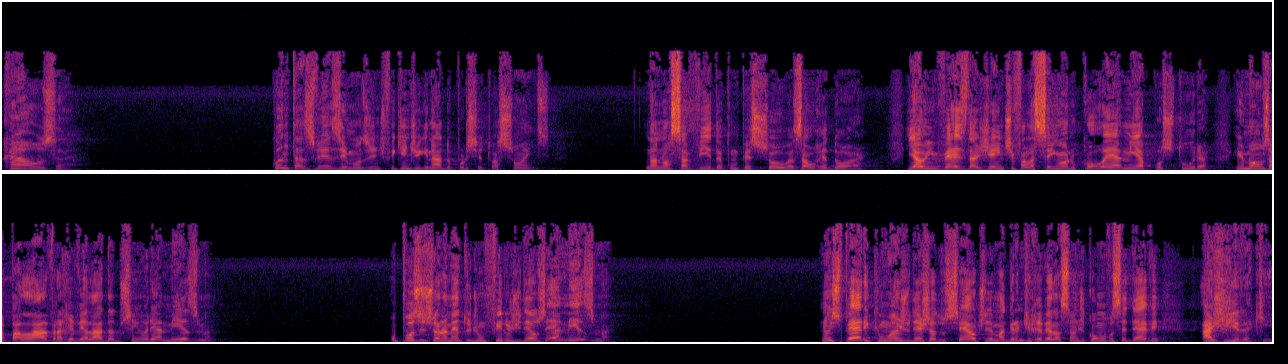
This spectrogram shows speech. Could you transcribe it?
causa. Quantas vezes, irmãos, a gente fica indignado por situações na nossa vida, com pessoas ao redor, e ao invés da gente falar, Senhor, qual é a minha postura? Irmãos, a palavra revelada do Senhor é a mesma. O posicionamento de um filho de Deus é a mesma. Não espere que um anjo deixa do céu te dê uma grande revelação de como você deve agir aqui.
